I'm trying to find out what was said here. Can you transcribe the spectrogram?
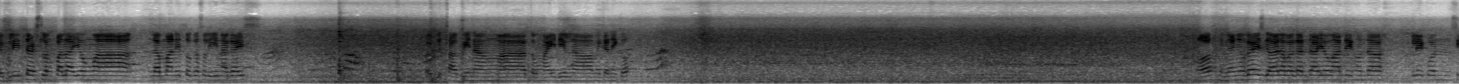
Five liters lang pala yung ah, laman nito gasolina guys. 5 sabi ng ah, itong ideal na mekaniko. Oh, tingnan nyo guys, gaano kaganda yung ating Honda Click 160.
